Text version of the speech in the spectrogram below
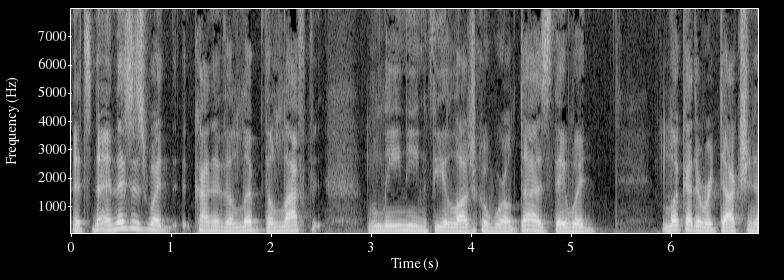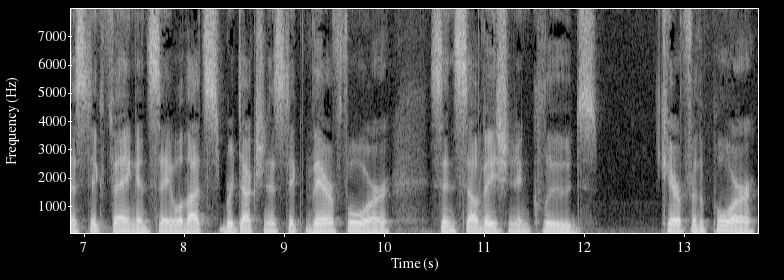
It's and this is what kind of the lib, the left leaning theological world does. They would look at a reductionistic thing and say, well, that's reductionistic. Therefore, since salvation includes care for the poor,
